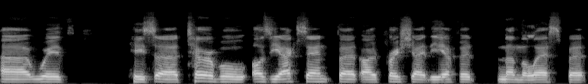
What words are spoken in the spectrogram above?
uh, with his uh, terrible Aussie accent, but I appreciate the effort nonetheless. But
